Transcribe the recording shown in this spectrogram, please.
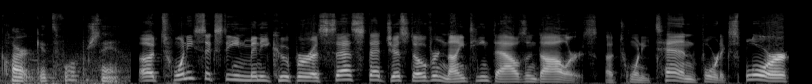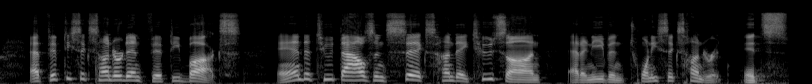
clerk gets 4%. A 2016 Mini Cooper assessed at just over $19,000, a 2010 Ford Explorer at 5650 bucks, and a 2006 Hyundai Tucson at an even 2600. It's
